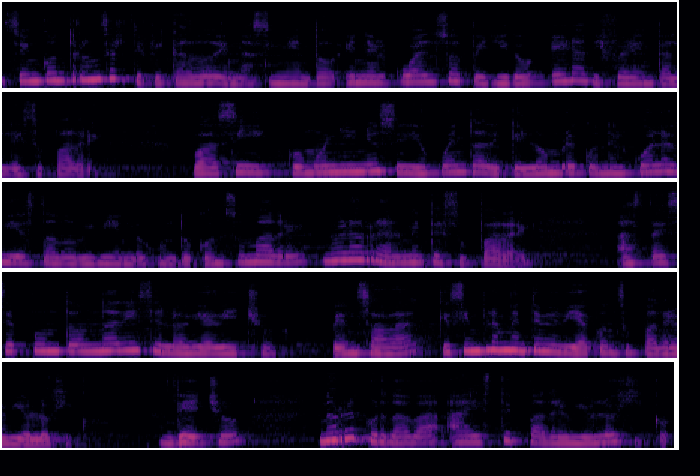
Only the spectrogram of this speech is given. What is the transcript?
se encontró un certificado de nacimiento en el cual su apellido era diferente al de su padre. Fue así como el niño se dio cuenta de que el hombre con el cual había estado viviendo junto con su madre no era realmente su padre. Hasta ese punto nadie se lo había dicho. Pensaba que simplemente vivía con su padre biológico. De hecho, no recordaba a este padre biológico,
